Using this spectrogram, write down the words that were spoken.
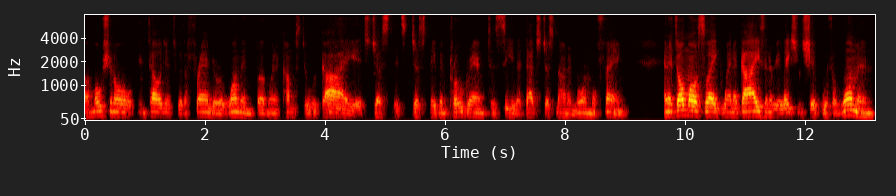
emotional intelligence with a friend or a woman, but when it comes to a guy, it's just it's just they've been programmed to see that that's just not a normal thing. And it's almost like when a guy's in a relationship with a woman,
